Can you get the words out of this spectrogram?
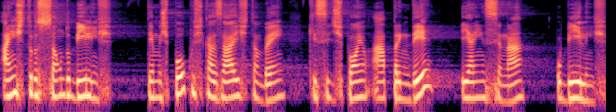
a instrução do Billings. Temos poucos casais também que se disponham a aprender e a ensinar o Billings,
